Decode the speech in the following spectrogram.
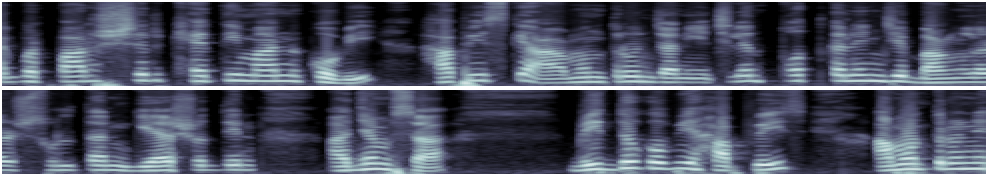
একবার পারস্যের খ্যাতিমান কবি হাফিজকে আমন্ত্রণ জানিয়েছিলেন তৎকালীন যে বাংলার সুলতান গিয়াসুদ্দিন আজম শাহ। বৃদ্ধ কবি হাফিজ আমন্ত্রণে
